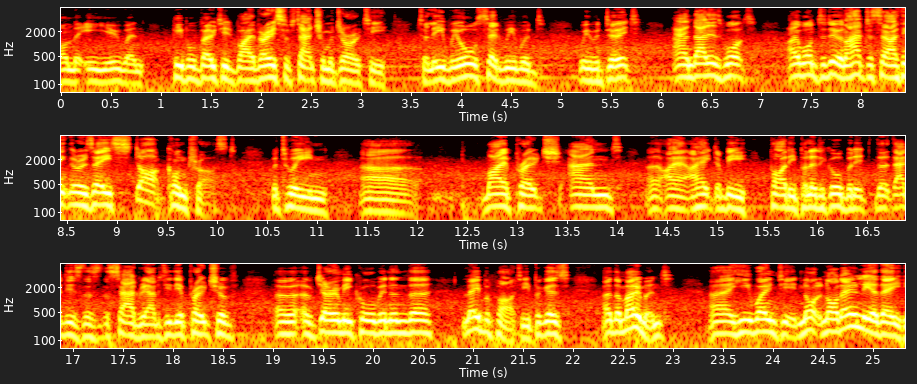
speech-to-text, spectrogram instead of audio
on the EU when people voted by a very substantial majority to leave. We all said we would we would do it, and that is what I want to do. And I have to say, I think there is a stark contrast between uh, my approach and uh, I, I, hate to be party political, but it, that, that is the, the, sad reality, the approach of, uh, of Jeremy Corbyn and the Labour Party, because at the moment uh, he won't. Not not only are they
